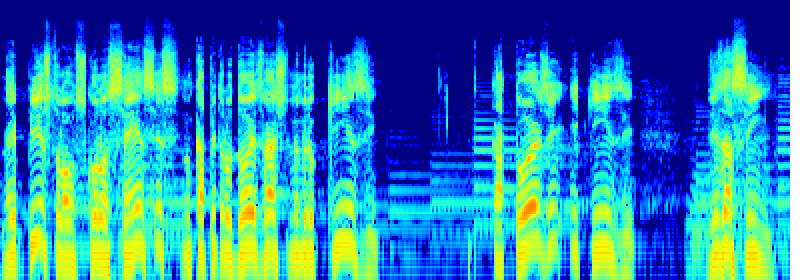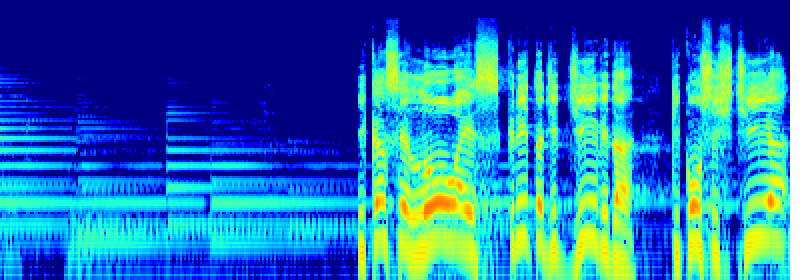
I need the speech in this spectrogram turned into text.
na Epístola aos Colossenses, no capítulo 2, verso número 15, 14 e 15, diz assim: E cancelou a escrita de dívida que consistia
